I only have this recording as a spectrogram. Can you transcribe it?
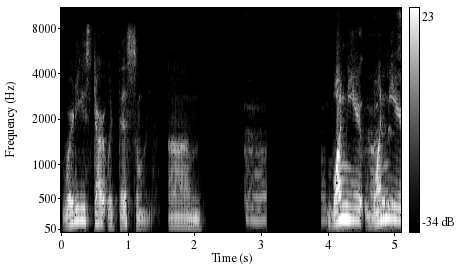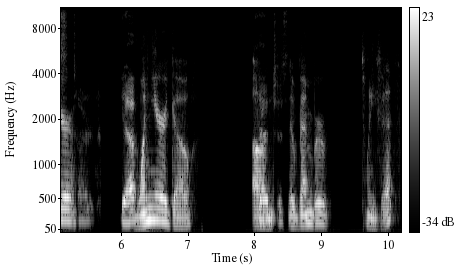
where do you start with this one? Um, Uh, um, one year, one year. Yeah. one year ago, um, just- November twenty fifth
